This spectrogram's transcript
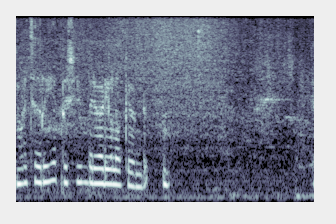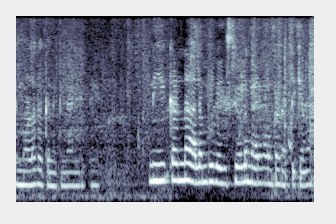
നമ്മുടെ ചെറിയ കൃഷിയും പരിപാടികളൊക്കെ ഉണ്ട്. മുളകൊക്കെ നിൽക്കുന്ന കണ്ടിട്ട് നീ കണ്ട അലമ്പ് വേസ്റ്റുകളും കാര്യങ്ങളൊക്കെ കത്തിക്കണം.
